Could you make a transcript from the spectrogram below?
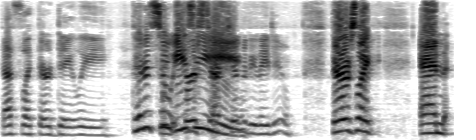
that's like their daily. Then it's so easy. activity they do. there's like an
